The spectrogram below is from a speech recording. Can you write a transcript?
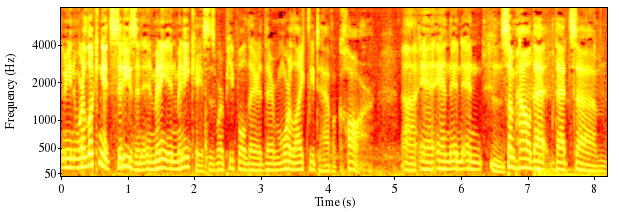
I mean, we're looking at cities in, in many in many cases where people they're they're more likely to have a car, uh, and and and, and Hmm. somehow that that um,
